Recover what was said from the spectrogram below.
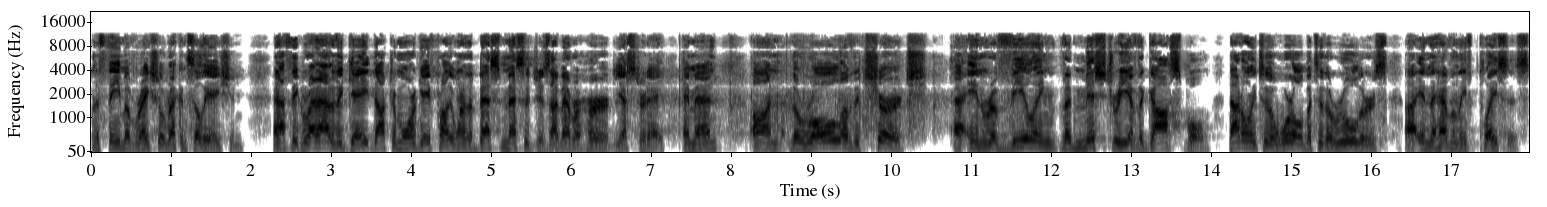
the theme of racial reconciliation. And I think right out of the gate, Dr. Moore gave probably one of the best messages I've ever heard yesterday. Amen. On the role of the church uh, in revealing the mystery of the gospel, not only to the world, but to the rulers uh, in the heavenly places.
